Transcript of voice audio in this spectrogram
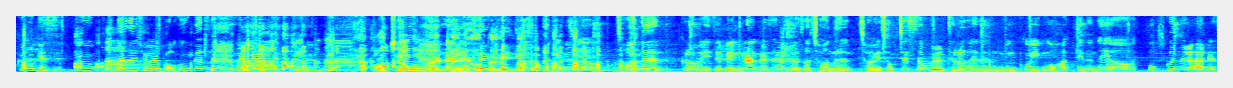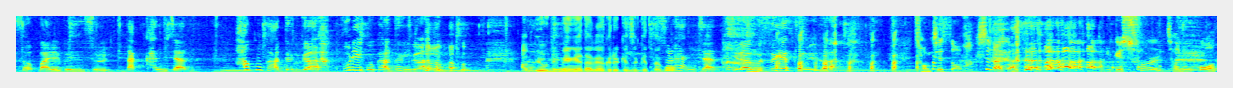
그렇게 쓰- 이거 버나드 쇼에 버금간다는 생각이 드는데. 아 최고인데 괜히 왔다 갔다. 그래서 저는 그러면 이제 맥락을 살려서 저는 저의 정체성을 드러내는 문구인 것 같기는 해요. 꽃그늘 아래서 맑은 술 딱 한 잔 하고 가든가 뿌리고 가든가 뭐. 아 묘비명에다가 그렇게 적겠다고? 술 한 잔이라고 쓰겠습니다. 정체성 확실하다. 이렇게 술, 저는 꽃.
